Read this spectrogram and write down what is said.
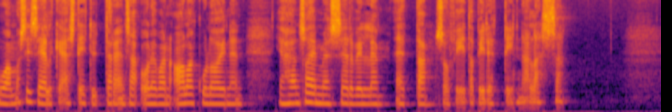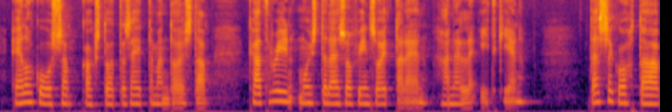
huomasi selkeästi tyttärensä olevan alakuloinen ja hän sai myös selville, että Sofiita pidettiin nälässä. Elokuussa 2017 Catherine muistelee Sofin soittaneen hänelle itkien. Tässä kohtaa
